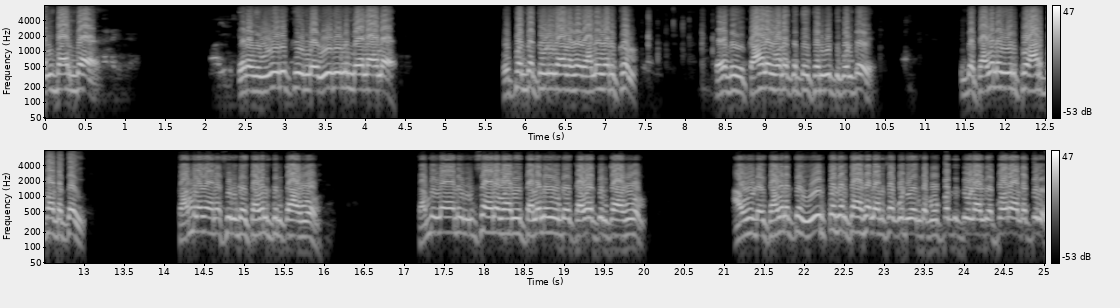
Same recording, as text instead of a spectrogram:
அன்பார்ந்த எனது உயிருக்கு உயிரினும் மேலான ஒப்பந்த தொழிலாளர்கள் அனைவருக்கும் எனது காலை வணக்கத்தை தெரிவித்துக் கொண்டு இந்த கவன ஈர்ப்பு ஆர்ப்பாட்டத்தை தமிழக அரசினுடைய கவனத்திற்காகவும் தமிழ்நாடு மின்சார வாரிய தலைமையுடைய கவனத்திற்காகவும் அவருடைய கவனத்தை ஈர்ப்பதற்காக நடத்தக்கூடிய இந்த ஒப்பந்த தொழிலாளர் போராட்டத்தில்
